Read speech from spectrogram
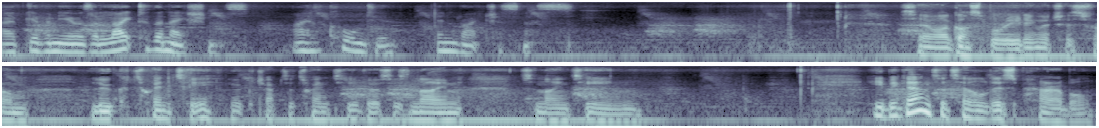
I have given you as a light to the nations. I have called you in righteousness. So, our Gospel reading, which is from Luke 20, Luke chapter 20, verses 9 to 19. He began to tell this parable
